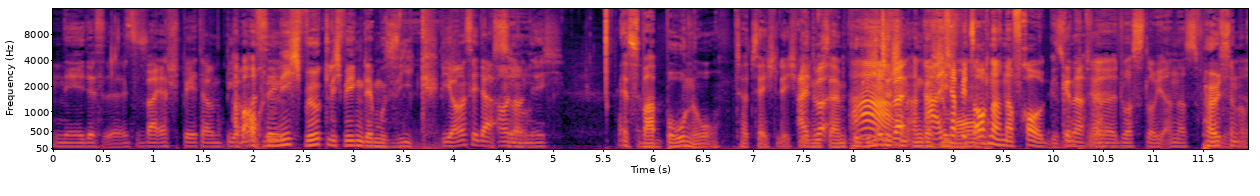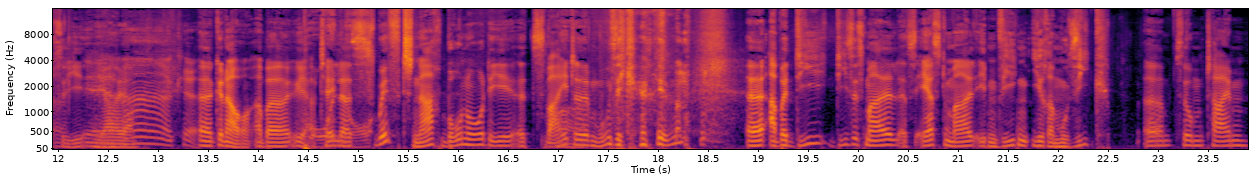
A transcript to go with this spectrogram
Nee, das, äh, das war ja später. Und Beyoncé, aber auch nicht wirklich wegen der Musik. Beyoncé da auch So. noch nicht. Es war Bono tatsächlich, Ah, wegen du- seinem Ah, politischen ah, Engagement. Ah, ich habe jetzt auch nach einer Frau gesucht. Genau, ja. äh, du hast es, glaube ich, anders Person of the ja. Year, ja, ja. Ah, okay. Äh, genau, aber ja, Taylor Swift nach Bono, die äh, zweite Oh. Musikerin, äh, aber die dieses Mal, das erste Mal eben wegen ihrer Musik äh, zum Time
